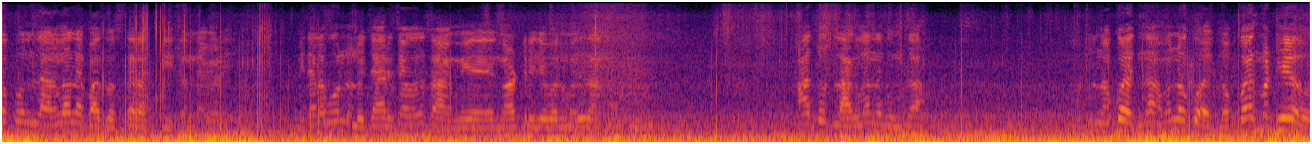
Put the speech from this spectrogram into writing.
तो फोन लागला नाही पाच वाजता रात्री संध्याकाळी मी त्याला बोललेलो चारच्या वाजता सांग मी नॉट रिजेबलमध्ये जाणार. हा तोच लागला ना तुमचा. म्हटलं नको आहेत ना? मग नको आहेत. नको आहेत मग ठेव.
